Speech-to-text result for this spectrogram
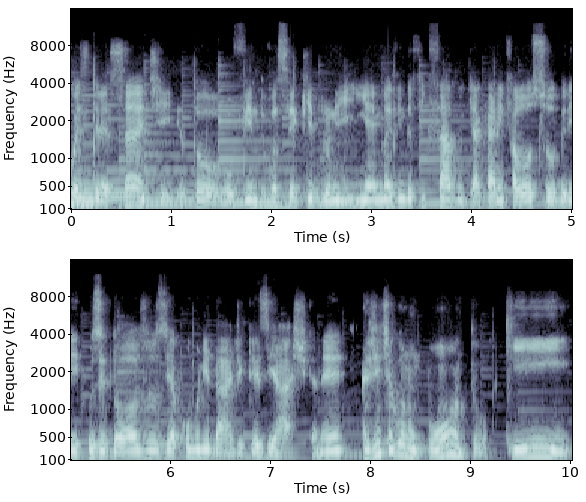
Coisa interessante, eu tô ouvindo você aqui, Bruni, é mais ainda fixado no que a Karen falou sobre os idosos e a comunidade eclesiástica, né? A gente chegou num ponto que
